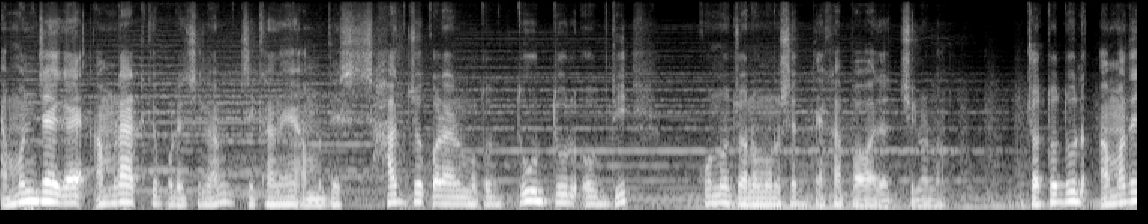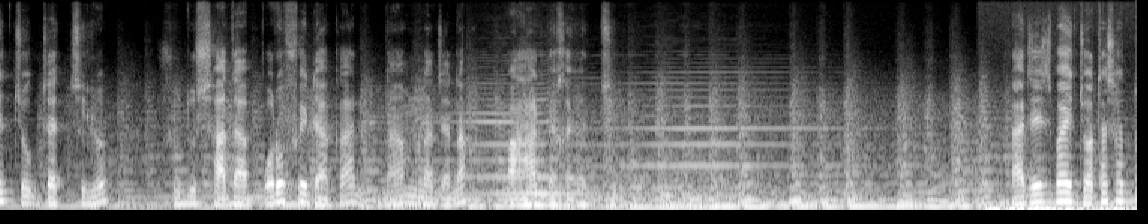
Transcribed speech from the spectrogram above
এমন জায়গায় আমরা আটকে পড়েছিলাম যেখানে আমাদের সাহায্য করার মতো দূর দূর অবধি কোনো জনমানুষের দেখা পাওয়া যাচ্ছিল না। যতদূর আমাদের চোখ যাচ্ছিল শুধু সাদা বরফে ঢাকা নাম না জানা পাহাড় দেখা যাচ্ছিল রাজেশ ভাই যথাসাধ্য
